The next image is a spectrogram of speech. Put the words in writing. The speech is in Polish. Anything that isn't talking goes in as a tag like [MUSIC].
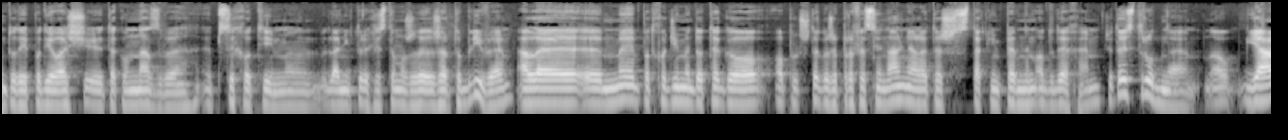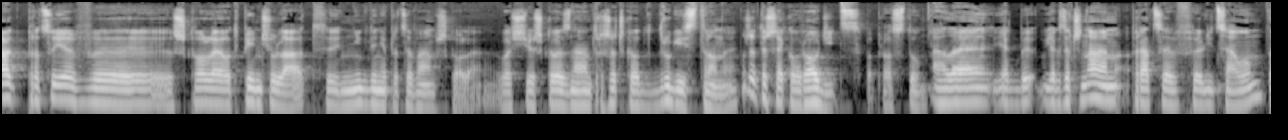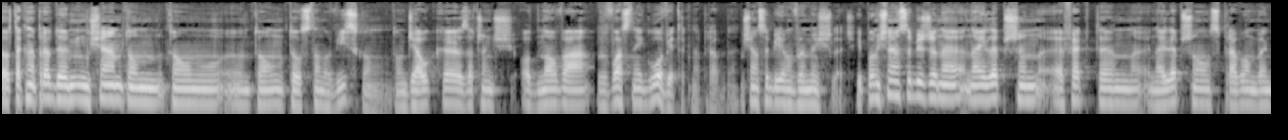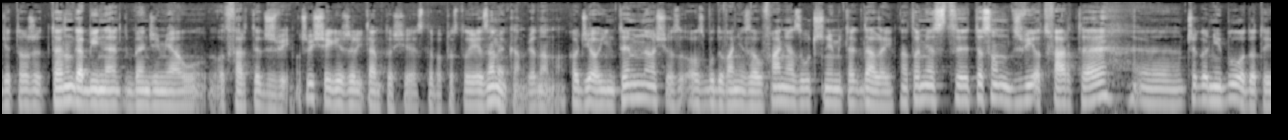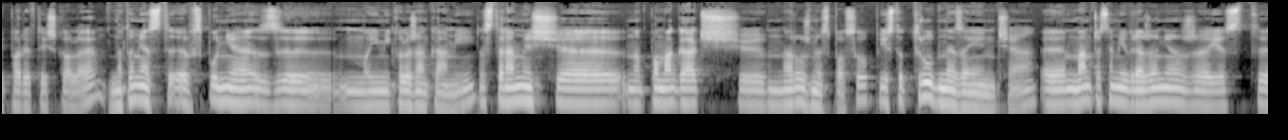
y, tutaj podjęłaś y, taką nazwę y, psychoteam. Dla niektórych jest to może żartobliwe, ale my podchodzimy do tego oprócz tego, że profesjonalnie, ale też z takim pewnym oddechem. Czy to jest trudne? No, ja pracuję w szkole od pięciu lat. Nigdy nie pracowałem w szkole. Właściwie szkołę znałem troszeczkę od drugiej strony. Może też jako rodzic po prostu. Ale jakby jak zaczynałem pracę w liceum, to tak naprawdę musiałem tą, tą, tą, tą stanowiską, tą działkę zacząć od nowa w własnej głowie tak naprawdę. Musiałem sobie ją wymyśleć. I pomyślałem sobie, że na, najlepszym efektem, najlepszą sprawą będzie to, że ten gabinet będzie miał otwarte drzwi. Oczywiście, jeżeli tam ktoś jest, to po prostu je zamykam, wiadomo. Chodzi o intymność, o, o zbudowanie zaufania z uczniem i tak dalej. Natomiast y, to są drzwi otwarte, y, czego nie było do tej pory w tej szkole. Natomiast e, wspólnie z moimi koleżankami staramy się no, pomagać e, na różny sposób. Jest to trudne zajęcie. E, mam czasami wrażenie, że jest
